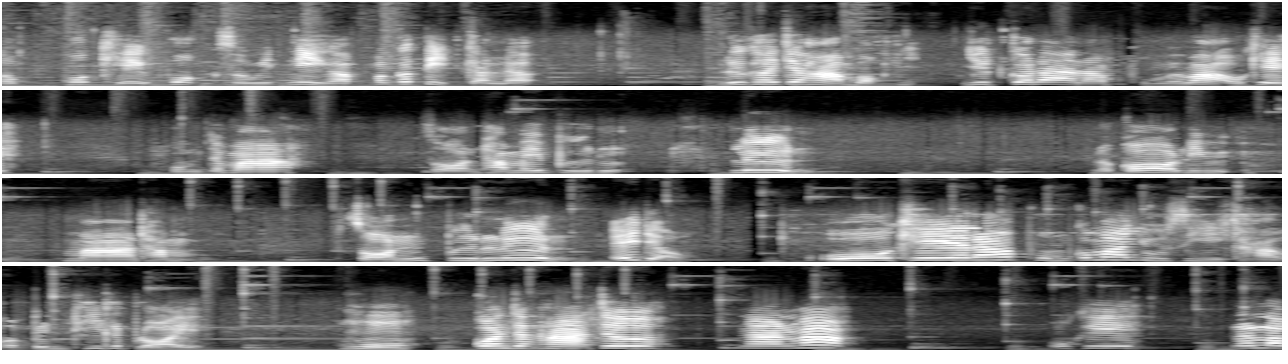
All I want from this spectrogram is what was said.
ลบพวกเค้กพวกสวิตนี่ครับ มันก็ติดกันแล้ว หรือใครจะหาบล็อก ยึดก็ได้นะผมไม่ว่า โอเค ผมจะมาสอนทำให้พื้นลื่น แล้วก็รีมาทำสอนพื้นลื่น เอ้ยเดี๋ยว โอเคนะครับผมก็มาอยู่สีขาวกันเป็นที่เรียบร้อยโอ้โหก่อนจะหาเจอนานมาก โอเค แล้วเรา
